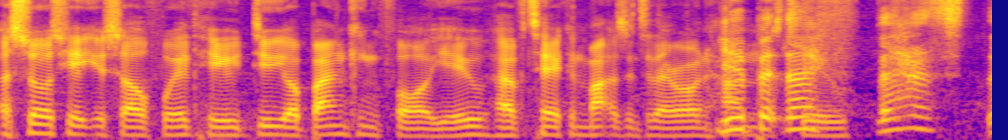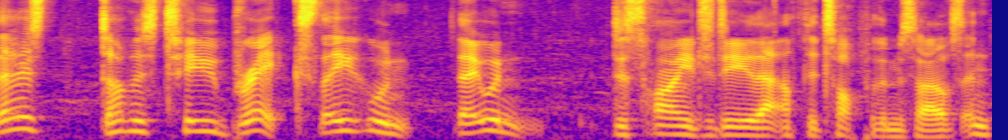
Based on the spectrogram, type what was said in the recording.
associate yourself with who do your banking for you have taken matters into their own hands. Yeah, but they're to, they're as, they're as dumb as two bricks. They wouldn't they wouldn't decide to do that off the top of themselves. And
